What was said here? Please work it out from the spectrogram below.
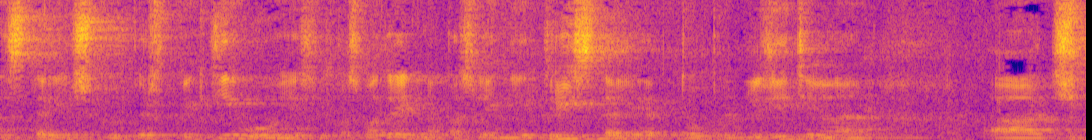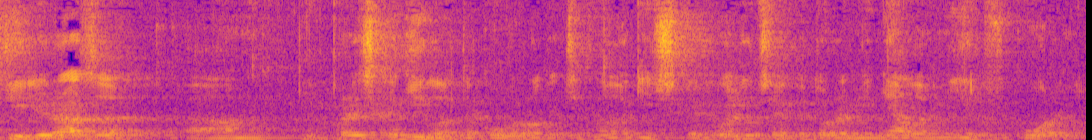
историческую перспективу, если посмотреть на последние 300 лет, то приблизительно а, четыре раза а, происходила такого рода технологическая революция, которая меняла мир в корне.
